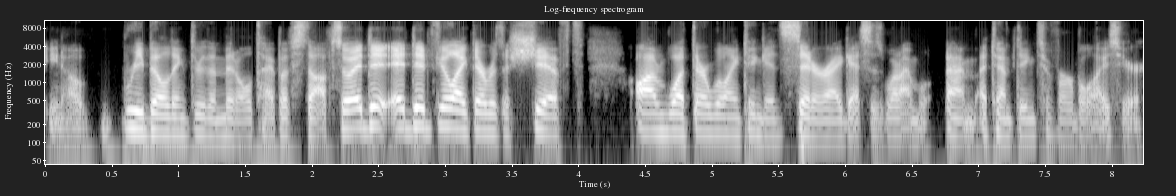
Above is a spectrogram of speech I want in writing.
you know, rebuilding through the middle type of stuff. So it did it did feel like there was a shift on what they're willing to consider, I guess is what I'm I'm attempting to verbalize here.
